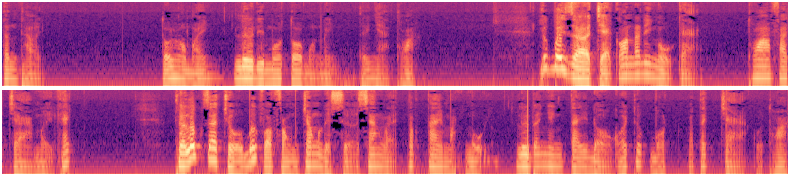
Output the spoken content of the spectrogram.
tân thời. Tối hôm ấy, Lưu đi mô tô một mình tới nhà Thoa. Lúc bây giờ, trẻ con đã đi ngủ cả. Thoa pha trà mời khách. Thừa lúc gia chủ bước vào phòng trong để sửa sang lại tóc tai mặt mũi, Lưu đã nhanh tay đổ gói thuốc bột và tách trà của Thoa.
